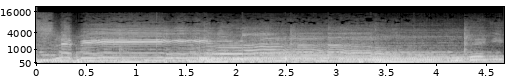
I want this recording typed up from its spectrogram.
slipping around, baby.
